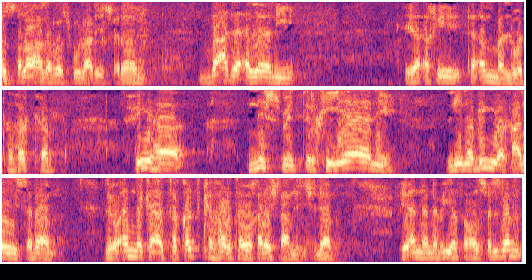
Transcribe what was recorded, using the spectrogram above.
الصلاة على الرسول عليه السلام بعد أذاني؟ يا أخي تأمل وتفكر. فيها نسبة الخيانة لنبيك عليه السلام. لو أنك اعتقدت كفرت وخرجت عن الإسلام لأن النبي صلى الله عليه وسلم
